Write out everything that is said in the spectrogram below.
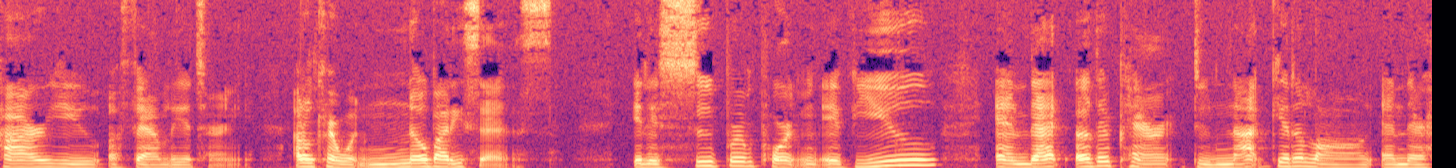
hire you a family attorney. I don't care what nobody says. It is super important if you and that other parent do not get along and there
